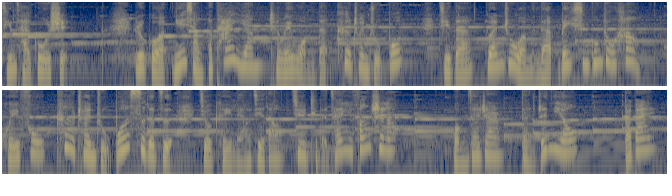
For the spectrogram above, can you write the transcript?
精彩故事。如果你也想和他一样成为我们的客串主播，记得关注我们的微信公众号，回复“客串主播”四个字，就可以了解到具体的参与方式了。我们在这儿等着你哦，拜拜。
